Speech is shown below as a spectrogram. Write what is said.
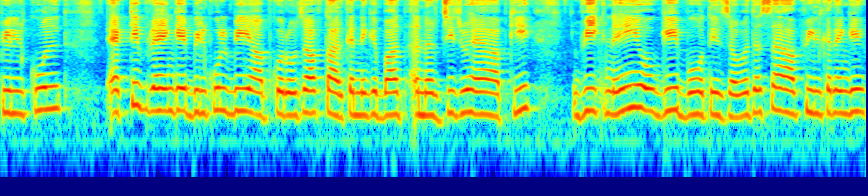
बिल्कुल एक्टिव रहेंगे। बिल्कुल भी आपको रोज़ा अफ्तार करने के बाद एनर्जी जो है आपकी वीक नहीं होगी। बहुत ही ज़बरदस्त आप फील करेंगे।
